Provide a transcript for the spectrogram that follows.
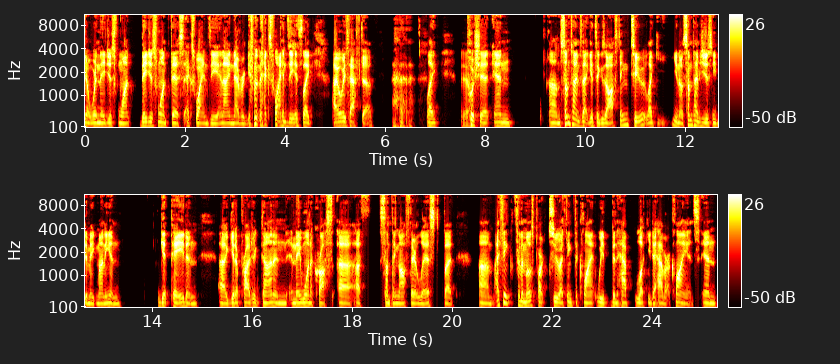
know, when they just want they just want this X, Y, and Z, and I never give them X, Y, and Z. It's like I always have to like yeah. push it, and um, sometimes that gets exhausting too. Like you know, sometimes you just need to make money and get paid and uh, get a project done, and and they want to cross uh, a, something off their list, but um, I think for the most part too, I think the client we've been lucky to have our clients, and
